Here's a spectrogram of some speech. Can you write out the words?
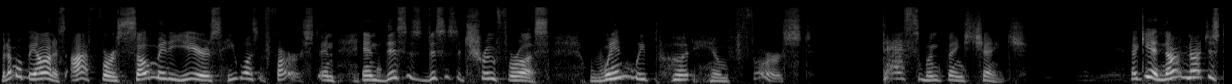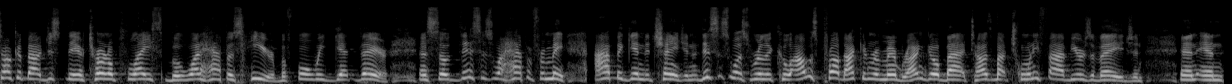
But I'm gonna be honest, I for so many years he wasn't first. And and this is this is the truth for us. When we put him first, that's when things change. Again, not, not just talk about just the eternal place, but what happens here before we get there. And so this is what happened for me. I began to change. And this is what's really cool. I was probably, I can remember, I can go back to, I was about 25 years of age, and, and, and,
